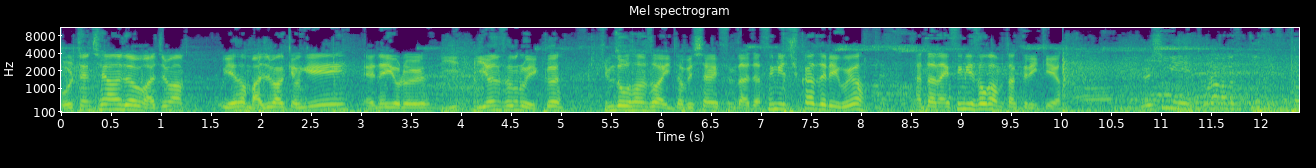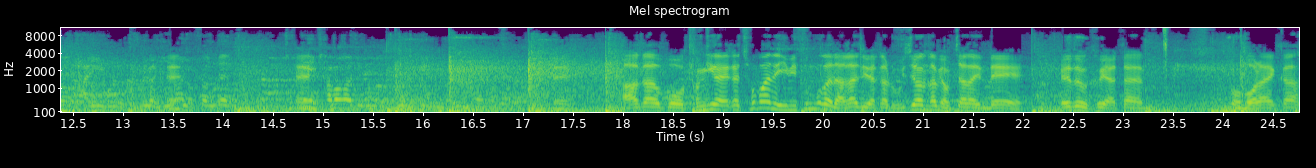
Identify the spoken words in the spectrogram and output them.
몰텐 최강전 마지막 예선 마지막 경기 NAO를 2, 연승으로 이끈 김도우 선수와 인터뷰 시작했습니다. 자, 승리 축하드리고요. 간단하게 승리 소감 부탁드릴게요. 열심히 돌아가면서 뛸 수 있어서 다행이고 우리가 이만이 네. 없었는데 첫 네. 게임 잡아가지고. 네. 아까 뭐 경기가 약간 초반에 이미 승부가 나가지고 약간 루즈한 감이 없잖아 있는데 그래도 그 약간 뭐 뭐랄까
